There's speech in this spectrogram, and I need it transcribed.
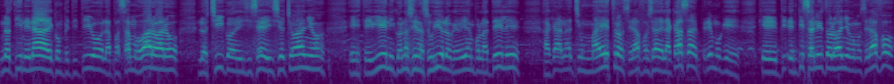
No tiene nada de competitivo, la pasamos bárbaro. Los chicos de 16, 18 años este, bien y conocen a sus ídolos que veían por la tele. Acá Nacho, un maestro, Serafo ya de la casa. Esperemos que, que a ir todos los años como Serafo.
